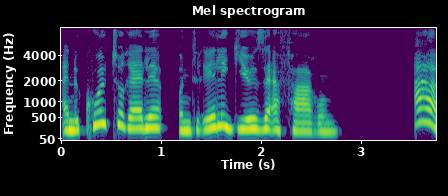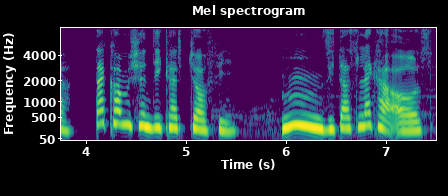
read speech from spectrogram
Eine kulturelle und religiöse Erfahrung. Ah, da kommen schon die Kartoffi. Mmm, sieht das lecker aus.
